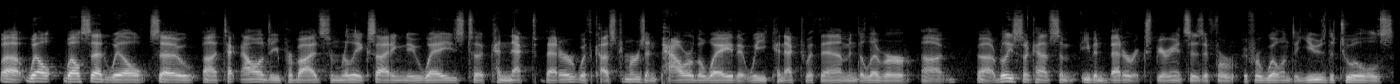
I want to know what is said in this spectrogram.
uh, well, well said, Will. So, uh, technology provides some really exciting new ways to connect better with customers and power the way that we connect with them and deliver uh, really some kind of some even better experiences if we're if we're willing to use the tools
